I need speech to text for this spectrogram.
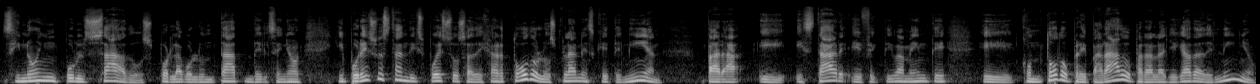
sino impulsados por la voluntad del Señor. Y por eso están dispuestos a dejar todos los planes que tenían para eh, estar efectivamente eh, con todo preparado para la llegada del niño.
